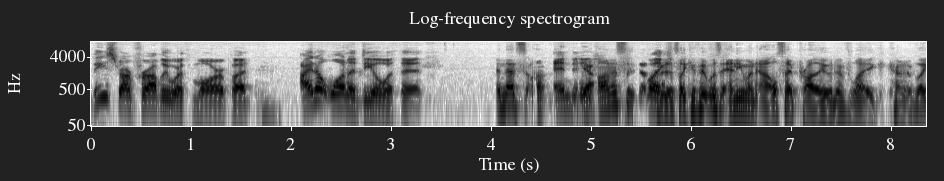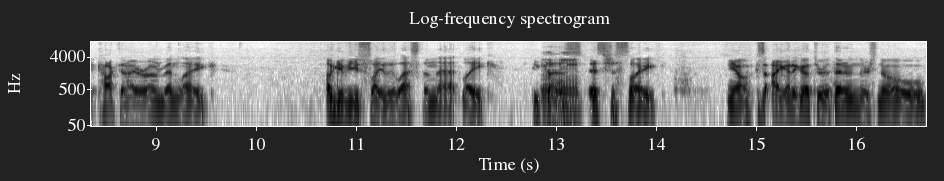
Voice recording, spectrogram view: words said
these are probably worth more, but I don't want to deal with it. And that's And if, yeah, honestly, that's like- what it is. Like, if it was anyone else, I probably would have like kind of like cocked an eye around and been like, "I'll give you slightly less than that," like because Mm-hmm. it's just like, you know, because I got to go through it then, and there's no,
